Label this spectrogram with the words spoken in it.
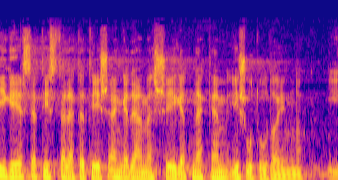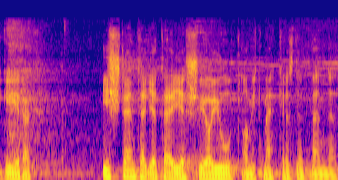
Ígérsz-e tiszteletet és engedelmességet nekem és utódaimnak? Ígérek. Isten tegye teljessé a jót, amit megkezdett benned.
